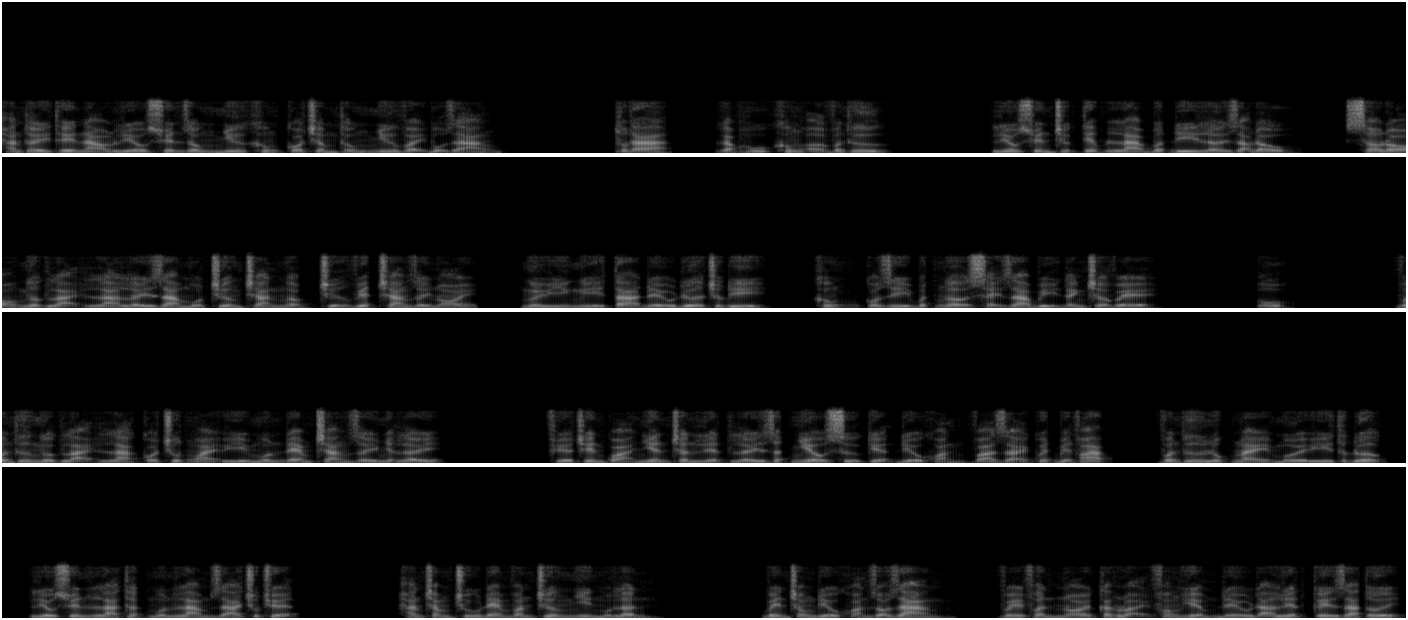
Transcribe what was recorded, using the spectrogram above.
hắn thấy thế nào liễu xuyên giống như không có trầm thống như vậy bộ dáng. Tốt ta, gặp hù không ở vân thư. Liễu xuyên trực tiếp là bớt đi lời dạo đầu, sau đó ngược lại là lấy ra một chương tràn ngập chữ viết trang giấy nói người ý nghĩ ta đều đưa trước đi, không có gì bất ngờ xảy ra bị đánh trở về. Ồ. Vân thư ngược lại là có chút ngoại ý muốn đem trang giấy nhận lấy. Phía trên quả nhiên trần liệt lấy rất nhiều sự kiện điều khoản và giải quyết biện pháp, vân thư lúc này mới ý thức được liều xuyên là thật muốn làm ra chút chuyện. Hắn chăm chú đem văn chương nhìn một lần. Bên trong điều khoản rõ ràng, về phần nói các loại phong hiểm đều đã liệt kê ra tới,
